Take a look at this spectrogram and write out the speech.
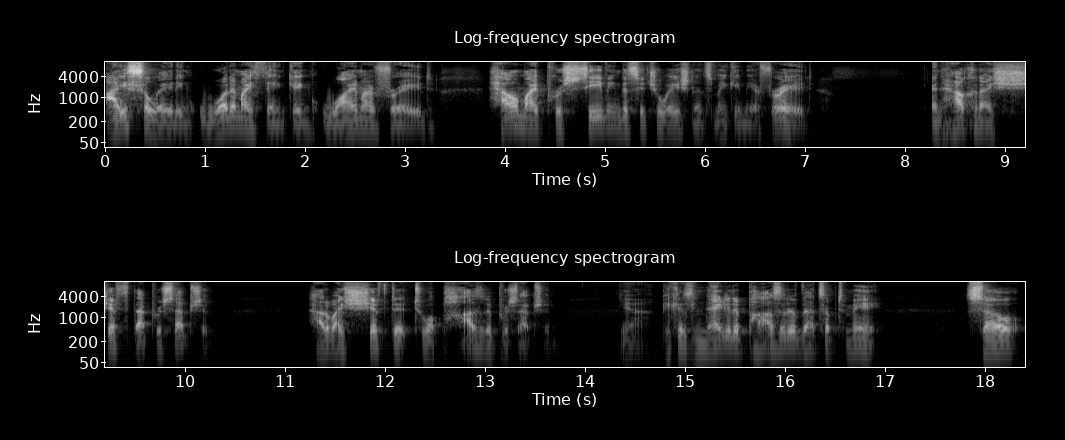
isolating what am I thinking? Why am I afraid? How am I perceiving the situation that's making me afraid? And how can I shift that perception? How do I shift it to a positive perception? yeah. Because negative, positive, that's up to me. So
